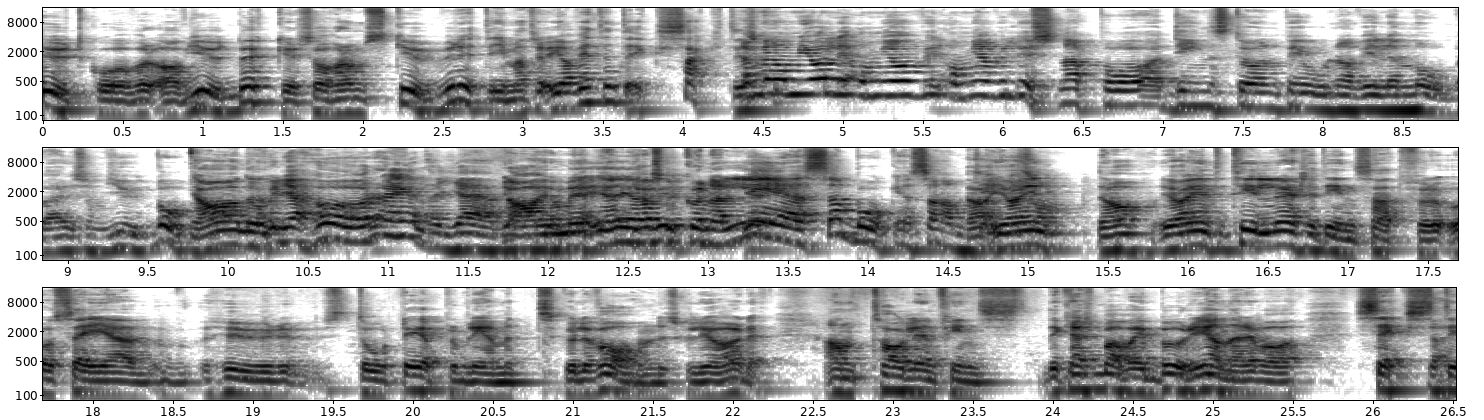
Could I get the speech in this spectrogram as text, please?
utgåvor av ljudböcker så har de skurit i material. Jag vet inte exakt. Ja, men om, jag, om, jag vill, om jag vill lyssna på Din stund på jorden av Vilhelm Moberg som ljudbok. Ja, Då det- vill jag höra hela jävla Ja, jo, men jag- jag- jag vill kunna läsa boken Ja, samtidigt jag, är, som... in- ja, jag är inte tillräckligt insatt för att säga hur stort det problemet skulle vara om du skulle göra det. Antagligen finns... Det kanske bara var i början när det var 60 Ja,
